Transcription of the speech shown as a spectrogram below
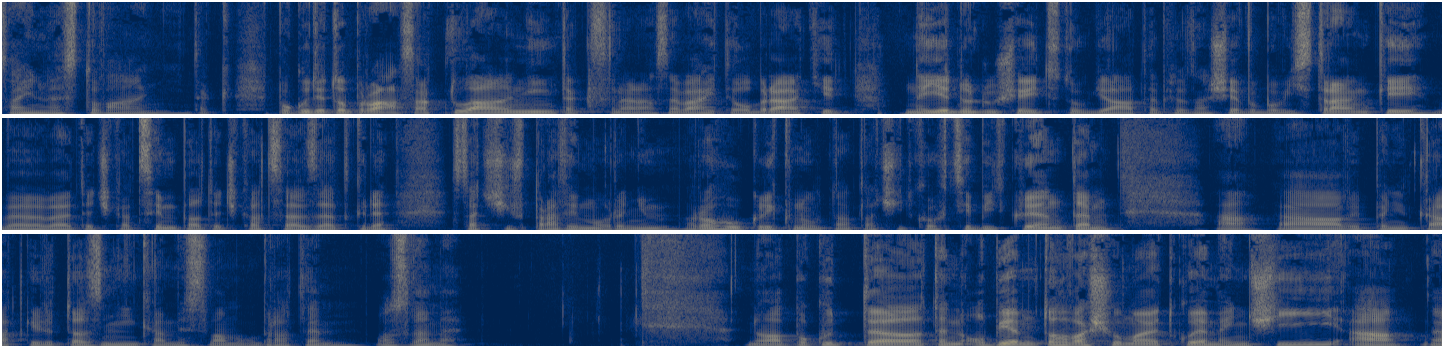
zainvestování. Tak pokud je to pro vás aktuální, tak se na nás neváhejte obrátit. Nejjednodušeji to uděláte přes naše webové stránky www.simple.cz, kde stačí v pravém horním rohu kliknout na tlačítko Chci být klientem a vyplnit krátký dotazník a my s vám obratem ozveme. No a pokud eh, ten objem toho vašeho majetku je menší a eh,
